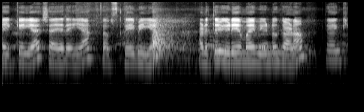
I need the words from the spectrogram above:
ലൈക്ക് ചെയ്യുക ഷെയർ ചെയ്യുക സബ്സ്ക്രൈബ് ചെയ്യുക. അടുത്ത വീഡിയോയുമായി വീണ്ടും കാണാം. താങ്ക്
